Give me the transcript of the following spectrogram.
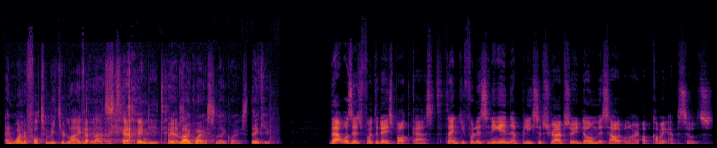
And wonderful to meet you live at last. yeah, indeed. Likewise. Likewise. Thank you. That was it for today's podcast. Thank you for listening in and please subscribe so you don't miss out on our upcoming episodes.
